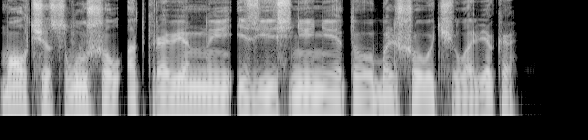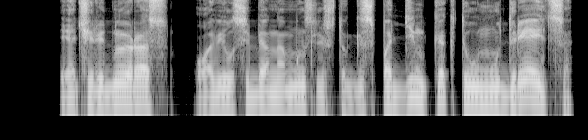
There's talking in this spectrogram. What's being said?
молча слушал откровенные изъяснения этого большого человека и очередной раз ловил себя на мысли, что господин как-то умудряется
